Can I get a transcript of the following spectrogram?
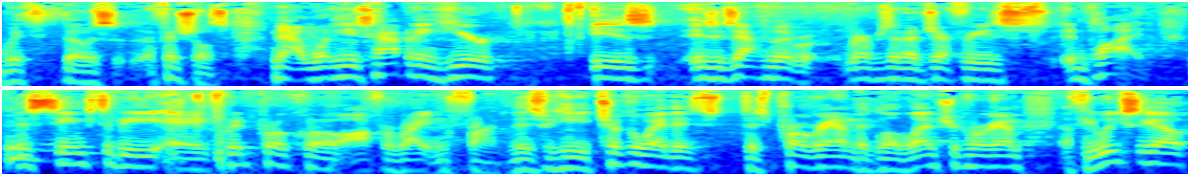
with those officials. Now, what is happening here is is exactly what Representative Jeffries implied. This mm-hmm. seems to be a quid pro quo offer right in front. This, he took away this, this program, the Global Entry Program, a few weeks ago.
